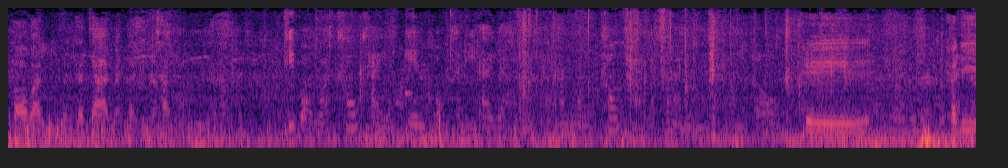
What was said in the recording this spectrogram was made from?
เพราะว่ามันกระจายมันก็เห็นชัดนะครับที่บอกว่าเข้าข่ายหลักเกณฑ์ของคดีอาญาเนี่ยค่ะมันมันเข้าข่ายลักษณะยังไงคะคือคดี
